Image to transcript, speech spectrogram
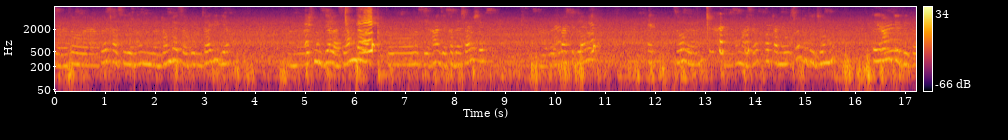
અત્યારે જો બેઠા છીએ નંદન રમે છે ગુરુ જાગી ગયા. અને હસમુખ ગયેલા છે અમદાવાદ, તો હવેથી સાંજે કદાચ આવશે. બાકી લાવે જોવે એમાં છે, ફોટા ને એવું છે, બધું જૂનું તો એ રમતી હતી, તો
